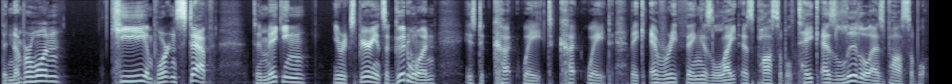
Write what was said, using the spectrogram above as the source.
the number one key important step to making your experience a good one is to cut weight, cut weight, make everything as light as possible, take as little as possible.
